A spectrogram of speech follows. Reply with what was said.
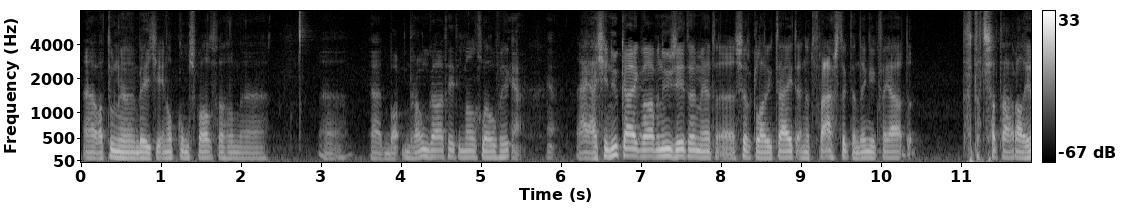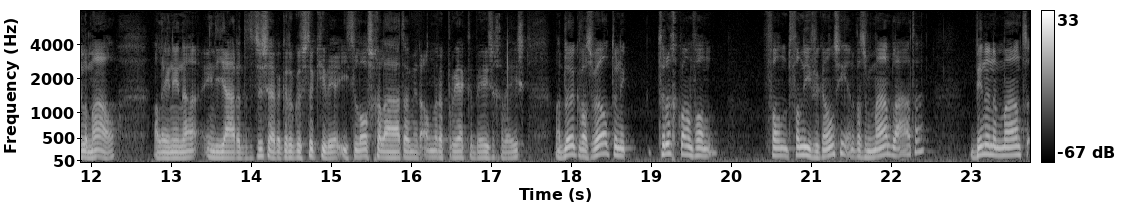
Uh, wat toen een beetje in opkomst was van ja, Braungart heet die man geloof ik. Ja, ja. Nou ja, als je nu kijkt waar we nu zitten met circulariteit en het vraagstuk, dan denk ik van ja, dat, dat, dat zat daar al helemaal. Alleen in, in de jaren ertussen heb ik het ook een stukje weer iets losgelaten, met andere projecten bezig geweest. Maar het leuke was wel, toen ik terugkwam van, van, van die vakantie, en dat was een maand later. Binnen een maand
